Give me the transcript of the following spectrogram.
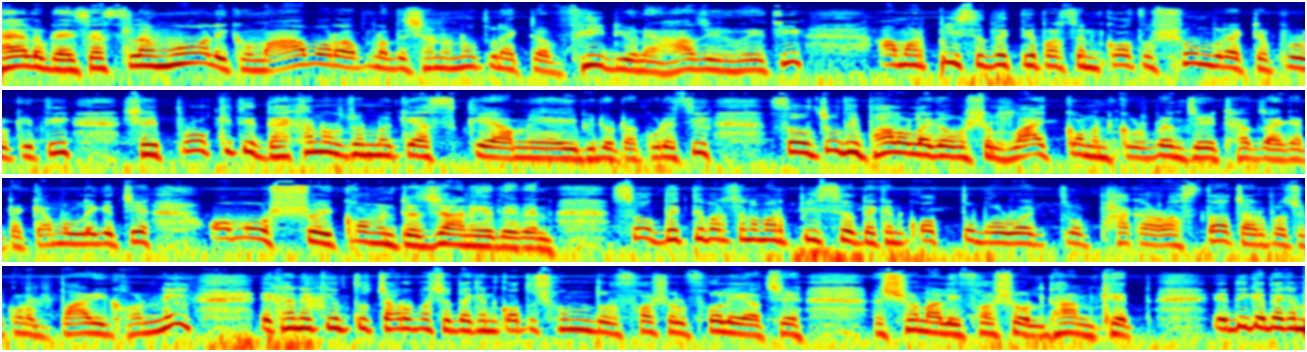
হ্যালো গাইস, আসসালামু আলাইকুম। আবার আপনাদের সামনে নতুন একটা ভিডিও নিয়ে হাজির হয়েছি। আমার পিছে দেখতে পাচ্ছেন কত সুন্দর একটা প্রকৃতি। সেই প্রকৃতি দেখানোর জন্য কি আজকে আমি এই ভিডিওটা করেছি। সো যদি ভালো লাগে অবশ্যই লাইক কমেন্ট করবেন যে এটা জায়গাটা কেমন লেগেছে, অবশ্যই কমেন্টে জানিয়ে দেবেন। সো দেখতে পাচ্ছেন আমার পিছে দেখেন কত বড় একটা ফাঁকা রাস্তা, চারপাশে কোনো বাড়ি ঘর নেই। এখানে কিন্তু চারপাশে দেখেন কত সুন্দর ফসল ফলে আছে, সোনালি ফসল, ধান, ক্ষেত। এদিকে দেখেন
